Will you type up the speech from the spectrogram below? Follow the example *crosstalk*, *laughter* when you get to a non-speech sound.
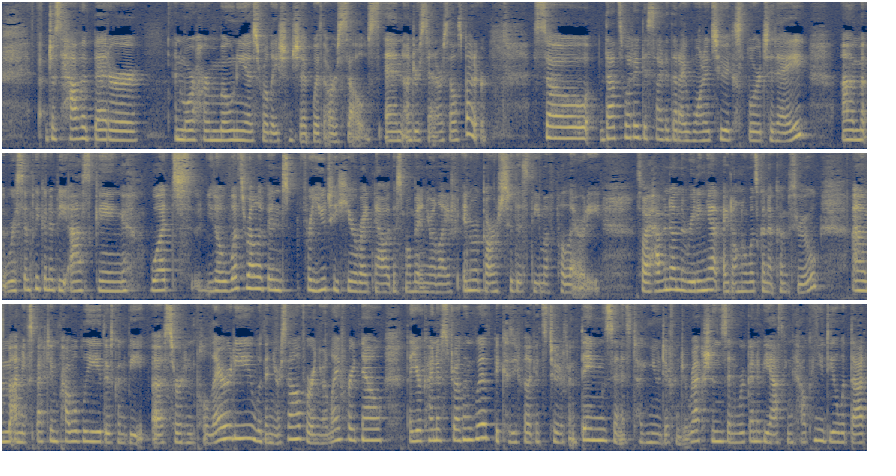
just have a better and more harmonious relationship with ourselves and understand ourselves better. So that's what I decided that I wanted to explore today. Um, we're simply going to be asking what you know what's relevant for you to hear right now at this moment in your life in regards to this theme of polarity. So I haven't done the reading yet. I don't know what's going to come through. Um, I'm expecting probably there's going to be a certain polarity within yourself or in your life right now that you're kind of struggling with because you feel like it's two different things and it's tugging you in different directions. And we're going to be asking how can you deal with that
